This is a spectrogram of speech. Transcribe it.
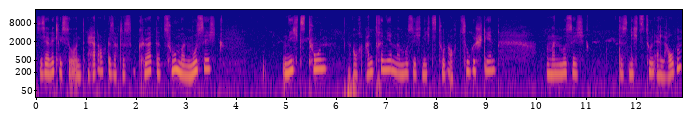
es ist ja wirklich so. Und er hat auch gesagt, das gehört dazu. Man muss sich nichts tun, auch antrainieren. Man muss sich nichts tun, auch zugestehen. Man muss sich das Nichtstun erlauben,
